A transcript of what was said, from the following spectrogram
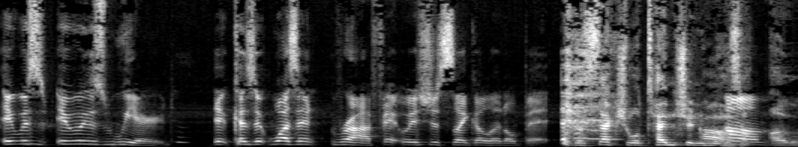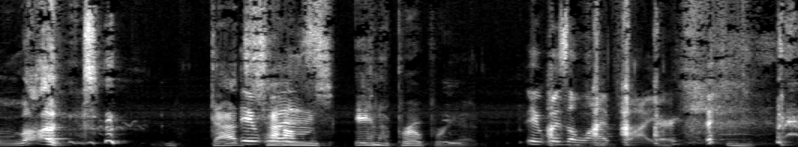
it was it was weird because it, wasn't rough. It was just like a little bit. The sexual tension was Um, a lot. That It sounds was- inappropriate. It was a live fire.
